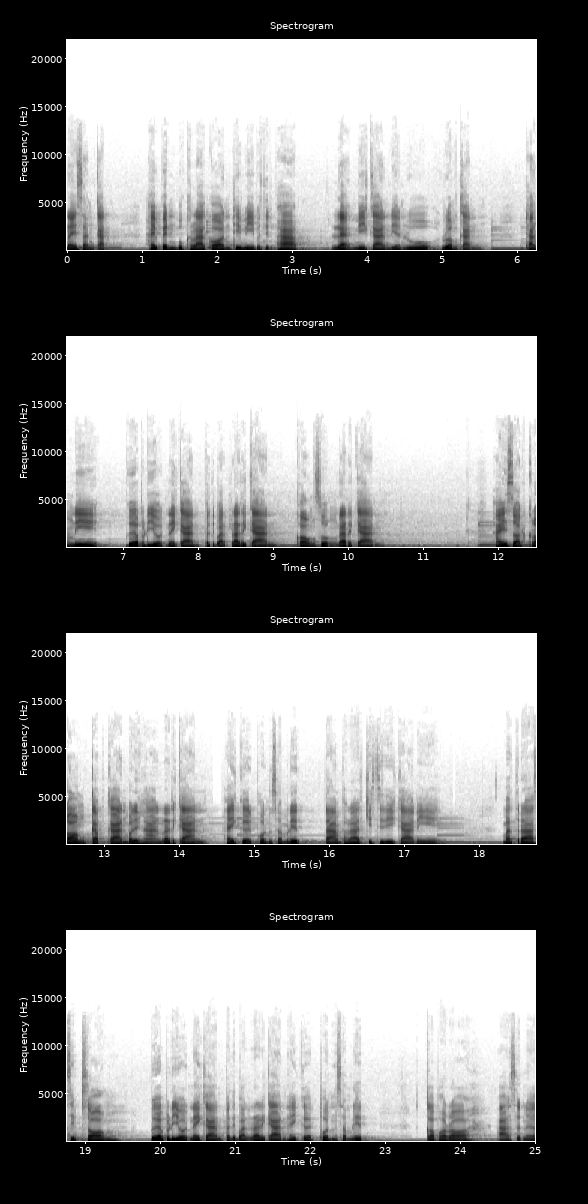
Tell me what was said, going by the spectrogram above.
ในสังกัดให้เป็นบุคลากรที่มีประสิทธิภาพ และมีการเรียนรู้ร่วมกัน ทั้งนี้เพื่อประโยชน์ในการปฏิบัติราชการของส่วนราชการ ให้สอดคล้องกับการบริหารราชการให้เกิดผลสำเร็จตามพระราชกฤษฎีกานี้ มาตรา 12 เพื่อประโยชน์ในการปฏิบัติราชการให้เกิดผลสำเร็จกพรอาจเสนอ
